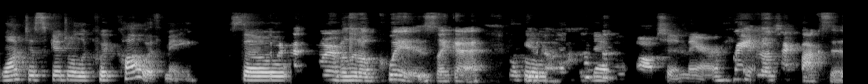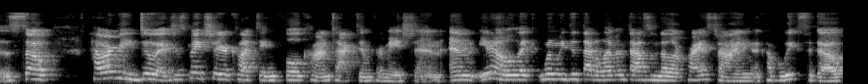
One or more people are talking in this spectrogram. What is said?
want to schedule a quick call with me. So More of a little quiz, like a like a You know. yes or no option there. right little check boxes. So however you do it, just make sure you're collecting full contact information. And you know, like when we did that eleven thousand dollar prize drawing a couple weeks ago,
